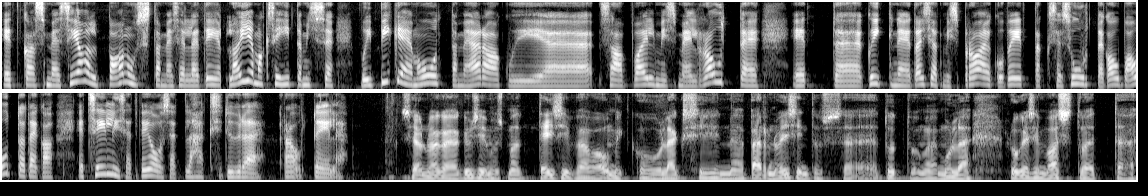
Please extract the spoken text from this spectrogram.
et kas me seal panustame selle tee laiemaks ehitamisse või pigem ootame ära, kui äh, saab valmis meil raudtee, et äh, kõik need asjad, mis praegu veetakse suurte kaubaautodega, et sellised veosed läheksid üle raudteele. See on väga hea küsimus, ma teisipäeva hommikul läksin Pärnu esindusse tutvuma ja mulle lugesin vastu, et äh,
